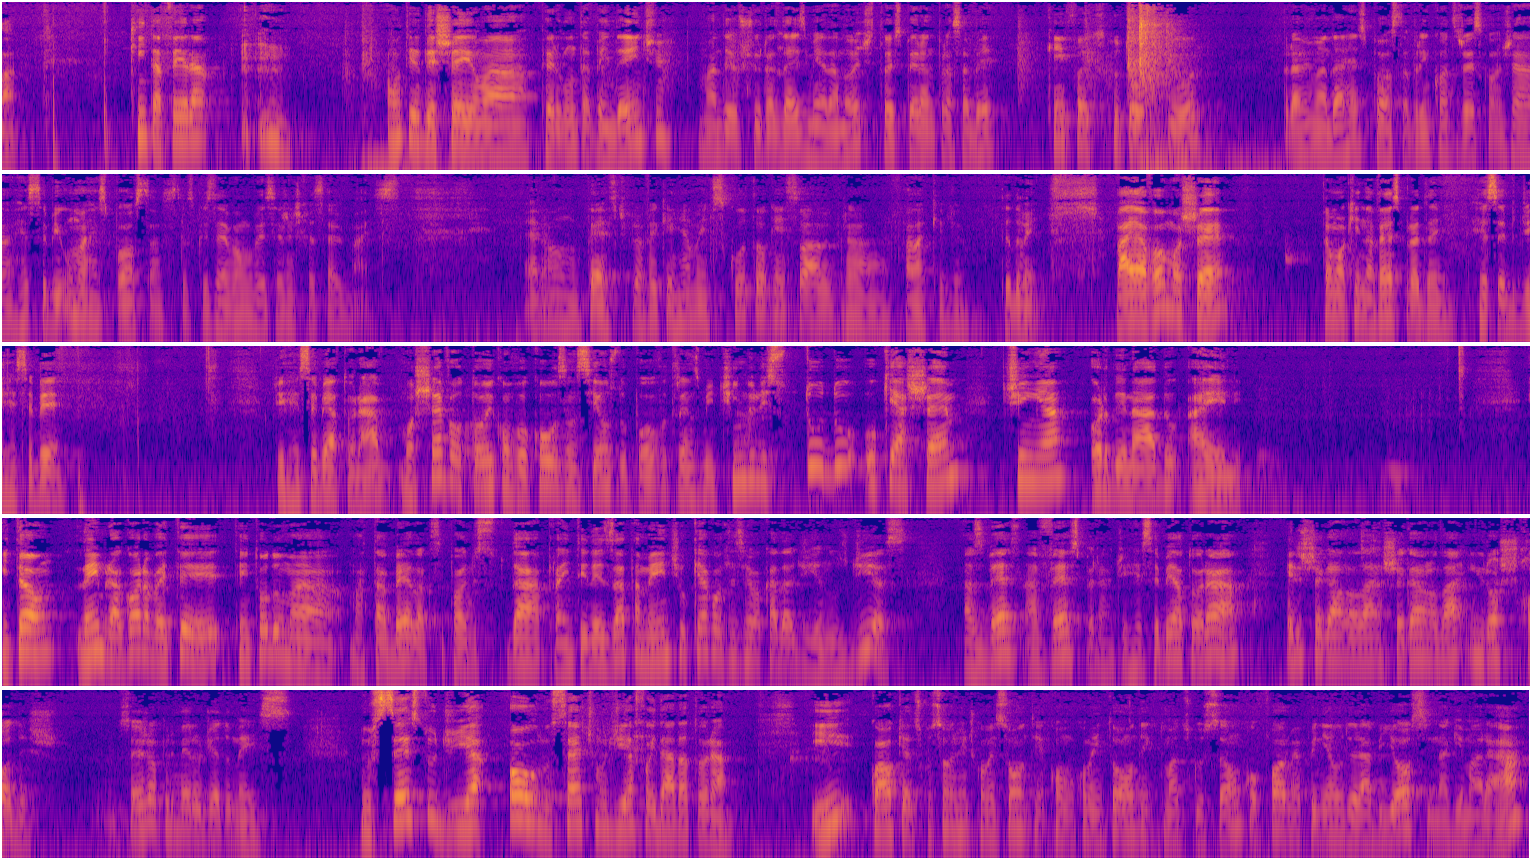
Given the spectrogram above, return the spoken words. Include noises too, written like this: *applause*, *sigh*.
Olá. Quinta-feira, *clears throat* ontem eu deixei uma pergunta pendente, mandei o shur às 10h30 da noite, estou esperando para saber quem foi que escutou o shur para me mandar a resposta. Por enquanto já, já recebi uma resposta, se Deus quiser vamos ver se a gente recebe mais. Era um teste para ver quem realmente escuta ou quem só abre para falar que viu. Tudo bem. Vai, avô Moshe, estamos aqui na véspera de receber, de receber de receber a Torá, Moshe voltou e convocou os anciãos do povo, transmitindo-lhes tudo o que Hashem tinha ordenado a ele. Então, lembra, agora vai ter, tem toda uma, uma tabela que você pode estudar para entender exatamente o que aconteceu a cada dia. Nos dias, as vé a véspera de receber a Torá, eles chegaram lá, chegaram lá em Rosh Chodesh, ou seja, o primeiro dia do mês. No sexto dia ou no sétimo dia foi dada a Torá. E qual que é a discussão que a gente começou ontem, comentou ontem que uma discussão, conforme a opinião do Rabi Yossi na Guimarães,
